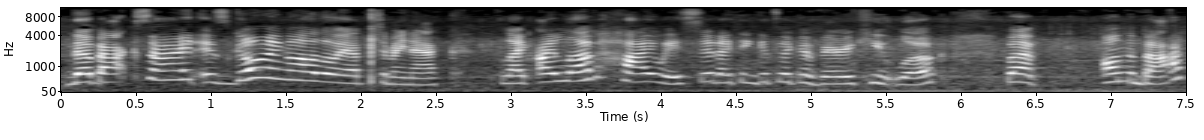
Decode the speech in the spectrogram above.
The backside is going all the way up to my neck. Like I love high-waisted. I think it's like a very cute look. But on the back,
